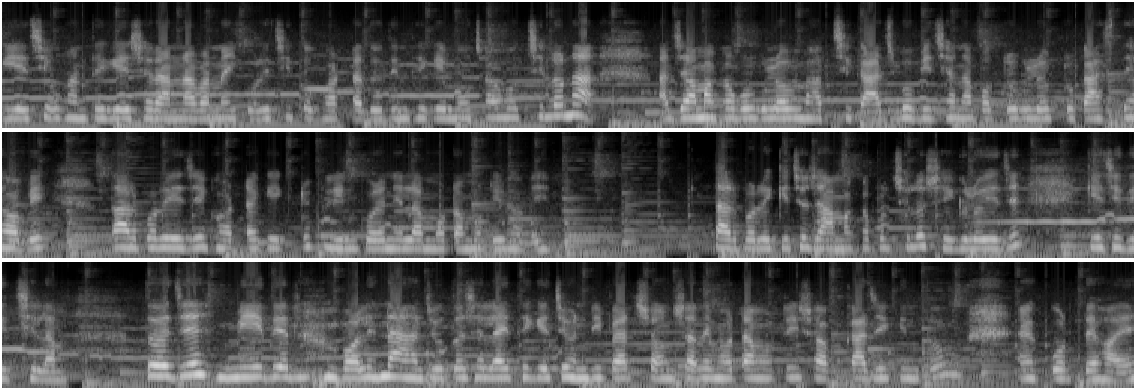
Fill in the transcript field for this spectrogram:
গিয়েছি, ওখান থেকে এসে রান্না বান্নাই করেছি। তো ঘরটা দুদিন থেকে মোছা হচ্ছিল না, আর জামা কাপড়গুলো ভাবছি কাচবো, বিছানাপত্রগুলো একটু কাচতে হবে। তারপরে এই যে ঘরটাকে একটু ক্লিন করে নিলাম মোটামুটিভাবে। তারপরে কিছু জামা কাপড় ছিল, সেগুলো এই যে কেচে দিচ্ছিলাম। তো যে মেয়েদের বলে না, জুতো সেলাই থেকে চণ্ডীপাঠ, সংসারে মোটামুটি সব কাজই কিন্তু করতে হয়।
